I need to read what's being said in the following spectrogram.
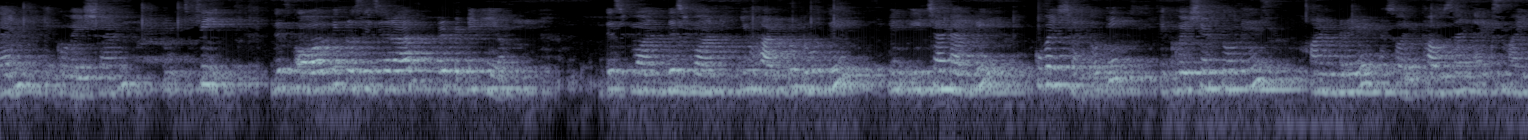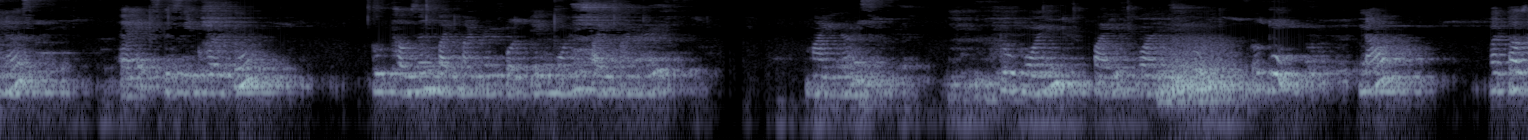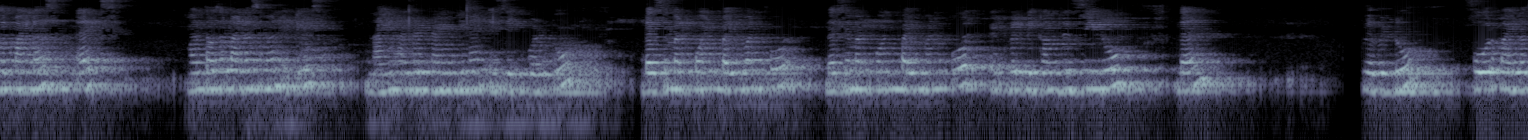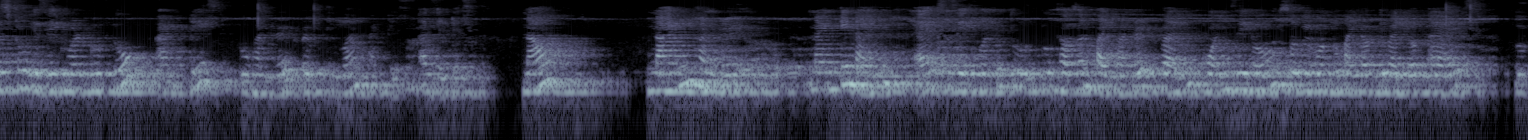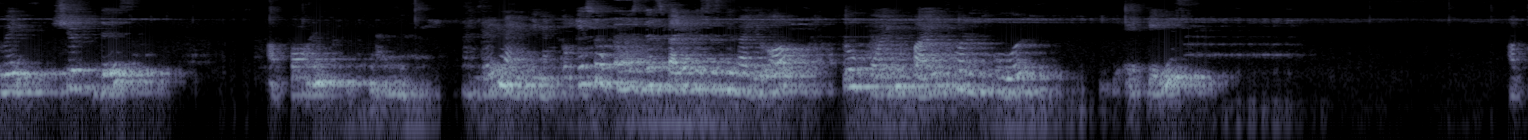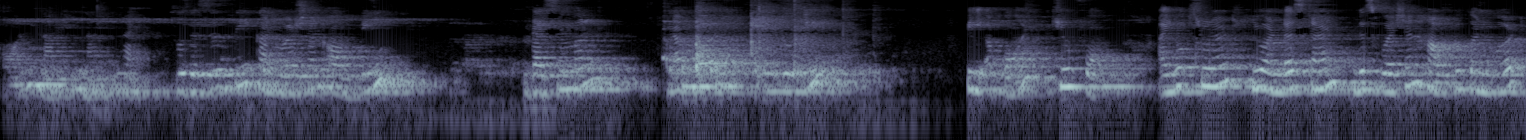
then equation 2 see this all the procedure are repeating here. This one this one you have to do the in each and every equation okay? Equation 2 means 100 sorry 1000 x minus x is equal to 2514.500 minus 2.512 okay. Now 1000 minus x 1000 minus 1 it is 999 is equal to decimal point 514 decimal point 514 it will become the 0 then we will do 4 minus 2 is equal to 2 and it is 251 and is as it is. Now 999 x is equal to 2512.0 so we want to find out the value of x. We will shift this upon 199 okay so use this value this is the value of 2.514 it is upon 999 so this is the conversion of the decimal number into the p upon q form. I hope student you understand this question how to convert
